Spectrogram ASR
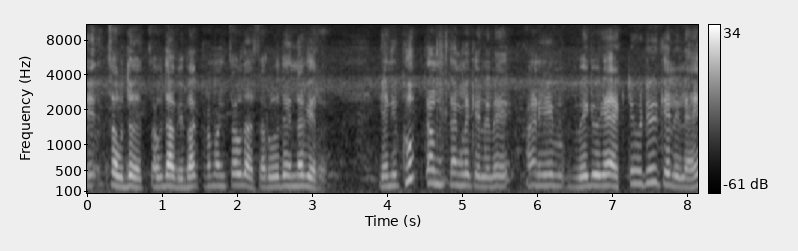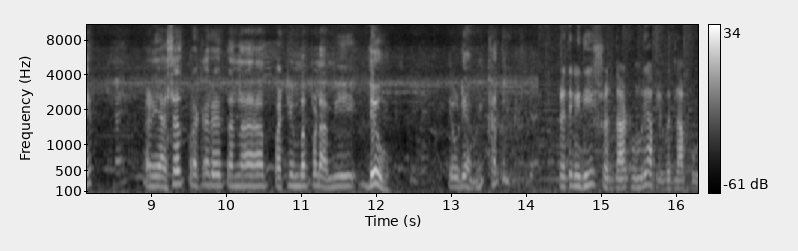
अ, चौदा चौदा विभाग क्रमांक चौदा सर्वोदय नगर यांनी खूप काम चांगलं केलेलं आहे आणि वेगवेगळ्या ॲक्टिव्हिटी केलेल्या आहेत. आणि अशाच प्रकारे त्यांना पाठिंबा पण आम्ही देऊ एवढी आम्ही खात्री प्रतिनिधी श्रद्धा ठोंबरे आपली बदलापूर.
